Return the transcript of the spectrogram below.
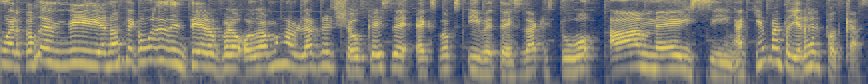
muertos de envidia, no sé cómo se sintieron, pero hoy vamos a hablar del showcase de Xbox y Bethesda que estuvo amazing. Aquí en Pantalleros del Podcast.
